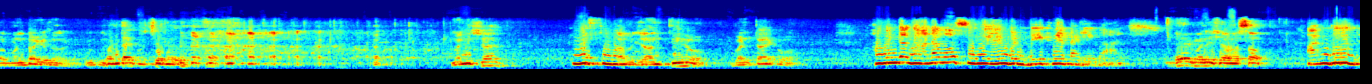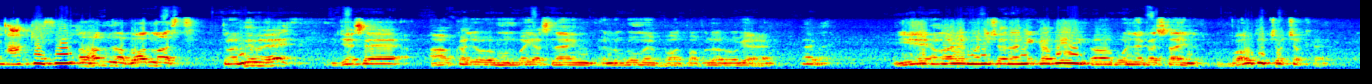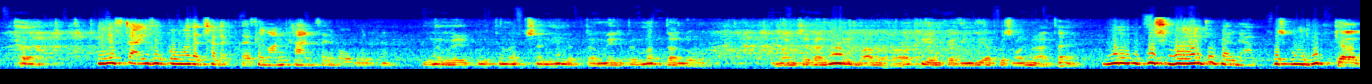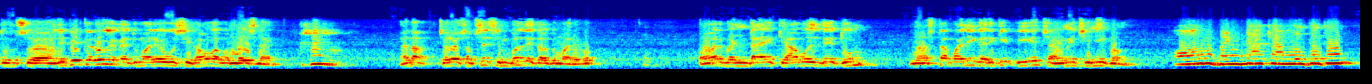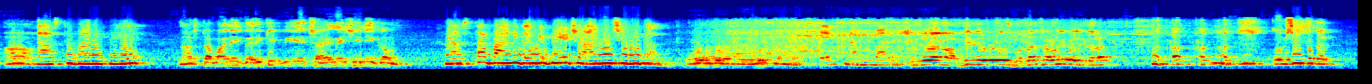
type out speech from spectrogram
और बंटा कैसा लगा रहे मनीषा? यस आप जानती हो बंटाई को? हम इनका गाना बहुत सुने हैं बट देख रहे हैं पहली बार। Hey Manisha I am good आप कैसे हैं? अल्हम्दुलिल्लाह बहुत मस्त। तो अम्मी वे जैसे आपका जो मुंबई स्लैंग लोगों में बहुत पॉपुलर हो गया है ये हमारे मनीषा रानी का भी बोलने का स्टाइल बहुत ही चोचक है। मेरा स्टाइल सबको बहुत अच्छा लगता है सलमान खान से वो बोल रहे हैं। न मेरे को इतना अच्छा नहीं लगता। मेरे पे मत डालो। मनीषा रानी एक बात बताओ कि इनका हिंदी आपको समझ में आता है? वो कुछ बोले तो पहले आप कुछ बोलिए। क्या तुम रिपीट करोगे? मैं तुम्हारे को सिखाऊँगा बम्बई स्लैंग हाँ हाँ। है ना? चलो सबसे सिंपल देता हूँ तुम्हारे को। और बंटाए क्या बोलते तुम? नाश्ता पानी करके पिए चाय में चीनी कम। और बंटा क्या बोलते तुम? हाँ। नाश्ता पानी पिए। नाश्ता पानी घर के पिए चाय में चीनी कम। नाश्ता पानी घर के पिए चाय में चीनी कम। ओ हो हो एक नंबर। एक नंबर। मुझे मैम आप भी मेरे को कुछ बोलना चाहोगे मेरी तरह? कोशिश तो कर।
